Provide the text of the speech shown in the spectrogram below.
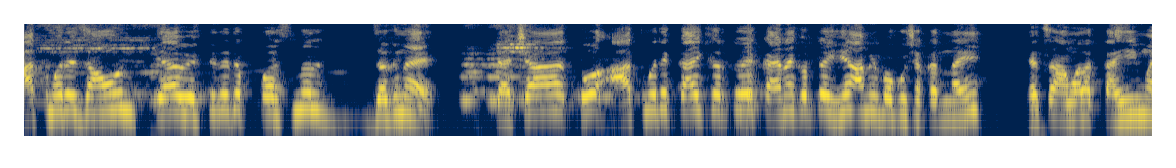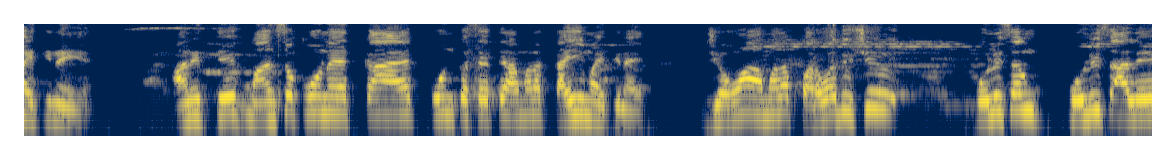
आतमध्ये जाऊन त्या व्यक्तीचं ते पर्सनल जगणं आहे. त्याच्या तो आतमध्ये काय करतोय काय नाही करतोय हे आम्ही बघू शकत नाही. याचं आम्हाला काहीही माहिती नाही आहे आणि ते माणसं कोण आहेत काय आहेत कोण कसं आहे ते आम्हाला काही माहिती नाही. जेव्हा आम्हाला परवा दिवशी पोलिसां पोलीस आले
